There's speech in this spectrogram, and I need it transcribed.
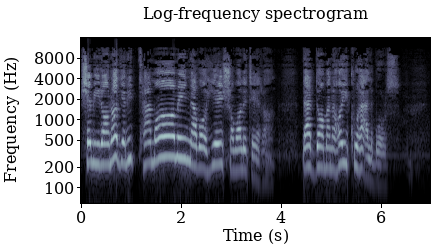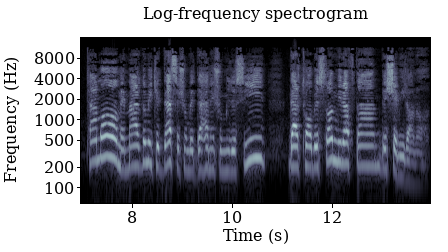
شمیرانات یعنی تمام این نواحی شمال تهران در دامنه های کوه البرز. تمام مردمی که دستشون به دهنشون می‌رسید در تابستان می‌رفتن به شمیرانات.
